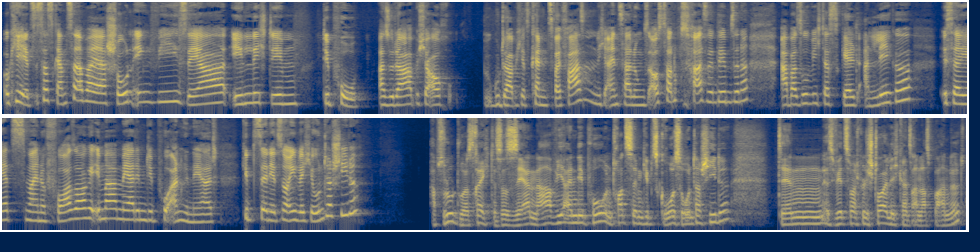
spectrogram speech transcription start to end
Okay, jetzt ist das Ganze aber ja schon irgendwie sehr ähnlich dem Depot. Also da habe ich ja auch gut, da habe ich jetzt keine zwei Phasen, nicht Einzahlungs-, Auszahlungsphase in dem Sinne. Aber so wie ich das Geld anlege, ist ja jetzt meine Vorsorge immer mehr dem Depot angenähert. Gibt es denn jetzt noch irgendwelche Unterschiede? Absolut, du hast recht. Das ist sehr nah wie ein Depot und trotzdem gibt es große Unterschiede. Denn es wird zum Beispiel steuerlich ganz anders behandelt.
